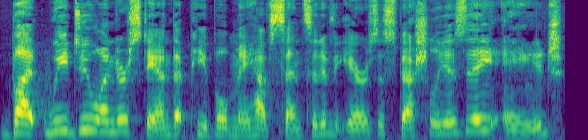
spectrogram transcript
but we do understand that people may have sensitive ears, especially as they age.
